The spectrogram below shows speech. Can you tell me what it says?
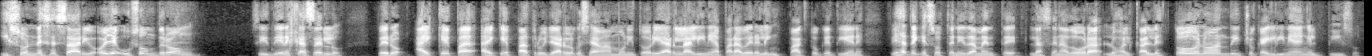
y son necesarios. Oye, usa un dron si tienes que hacerlo, pero hay que, hay que patrullar lo que se llama monitorear la línea para ver el impacto que tiene. Fíjate que sostenidamente la senadora, los alcaldes, todos nos han dicho que hay línea en el piso.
